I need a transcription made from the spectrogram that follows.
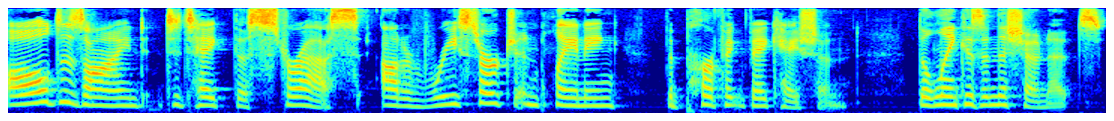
all designed to take the stress out of research and planning the perfect vacation. The link is in the show notes.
